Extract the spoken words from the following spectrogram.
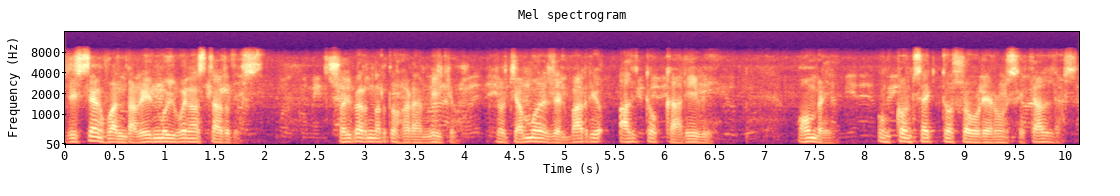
Cristian Juan David, muy buenas tardes. Soy Bernardo Jaramillo. Los llamo desde el barrio Alto Caribe. Hombre, un concepto sobre Once Caldas.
